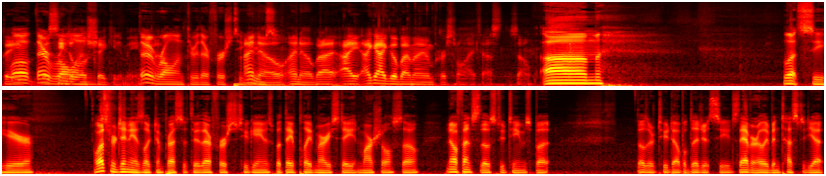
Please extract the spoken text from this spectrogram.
they Well, they're they seemed a little shaky to me. They're but rolling through their first two. I games. know, I know, but I, I, I gotta go by my own personal eye test. So Um, let's see here. West Virginia has looked impressive through their first two games, but they've played Murray State and Marshall. So, no offense to those two teams, but those are two double-digit seeds. They haven't really been tested yet.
